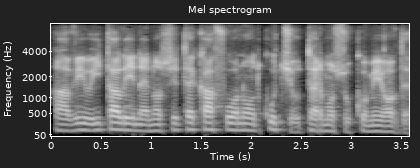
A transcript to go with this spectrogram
A vi u Italiji ne nosite kafu ono od kuće u termosu ko mi ovde?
